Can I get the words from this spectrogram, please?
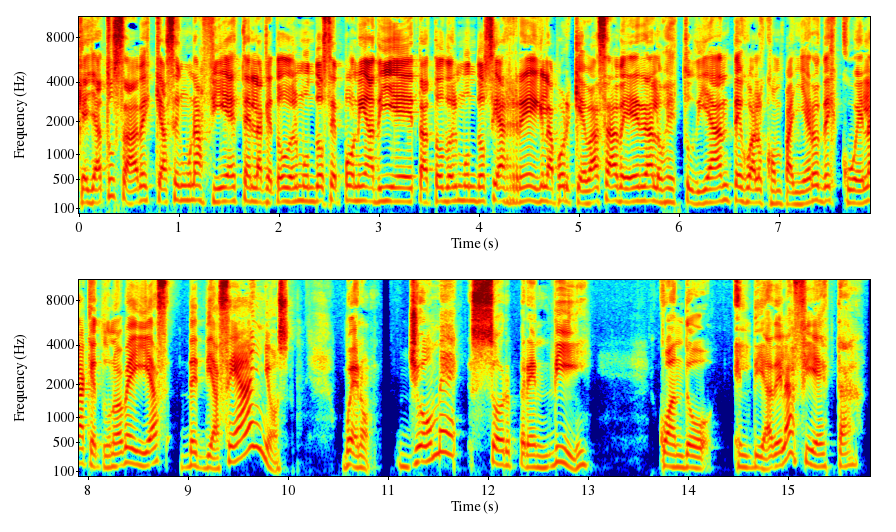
que ya tú sabes que hacen una fiesta en la que todo el mundo se pone a dieta, todo el mundo se arregla porque vas a ver a los estudiantes o a los compañeros de escuela que tú no veías desde hace años. Bueno, yo me sorprendí cuando el día de la fiesta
